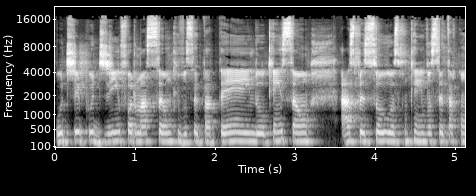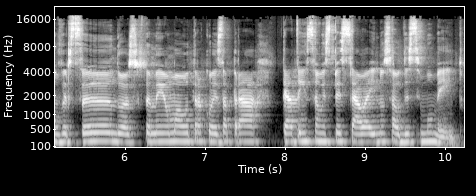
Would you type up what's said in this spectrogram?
o tipo de informação que você está tendo, quem são as pessoas com quem você está conversando. Acho que também é uma outra coisa para ter atenção especial aí no céu desse momento.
